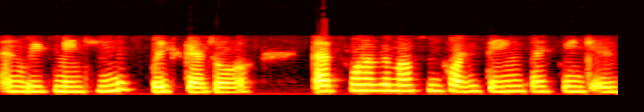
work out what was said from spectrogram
and we've maintained a sleep schedule. That's one of the most important things I think is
